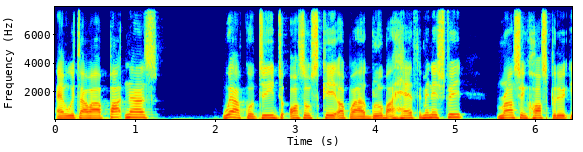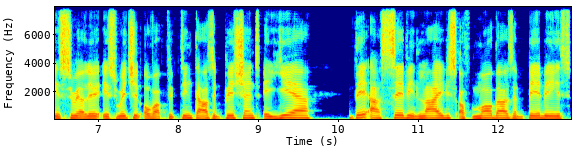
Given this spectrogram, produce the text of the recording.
And with our partners, we are continuing to also scale up our global health ministry. Mercy Hospital in Sierra Leone is reaching over 15,000 patients a year. They are saving lives of mothers and babies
